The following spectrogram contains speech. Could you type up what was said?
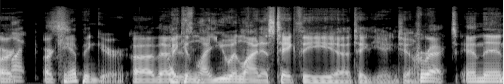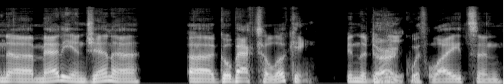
our like- our camping gear uh that I is can like you and Linus take the uh, take the eight. Yeah. Correct. And then uh, Maddie and Jenna uh, go back to looking in the dark Mm-hmm. with lights and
